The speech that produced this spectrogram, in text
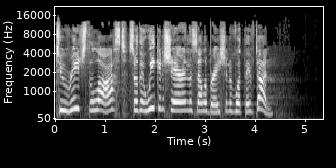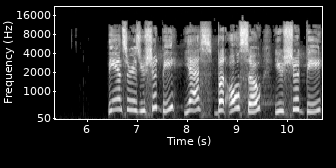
to reach the lost so that we can share in the celebration of what they've done? The answer is you should be, yes, but also you should be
